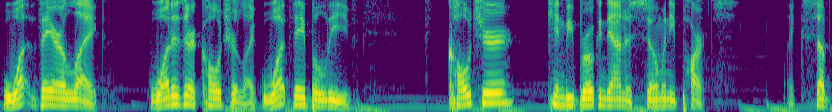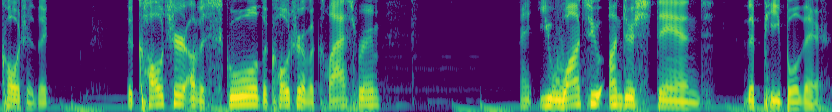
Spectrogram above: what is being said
What they are like. What is their culture like? What they believe. Culture can be broken down into so many parts, like subculture, the, the culture of a school, the culture of a classroom. Right? You want to understand the people there.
